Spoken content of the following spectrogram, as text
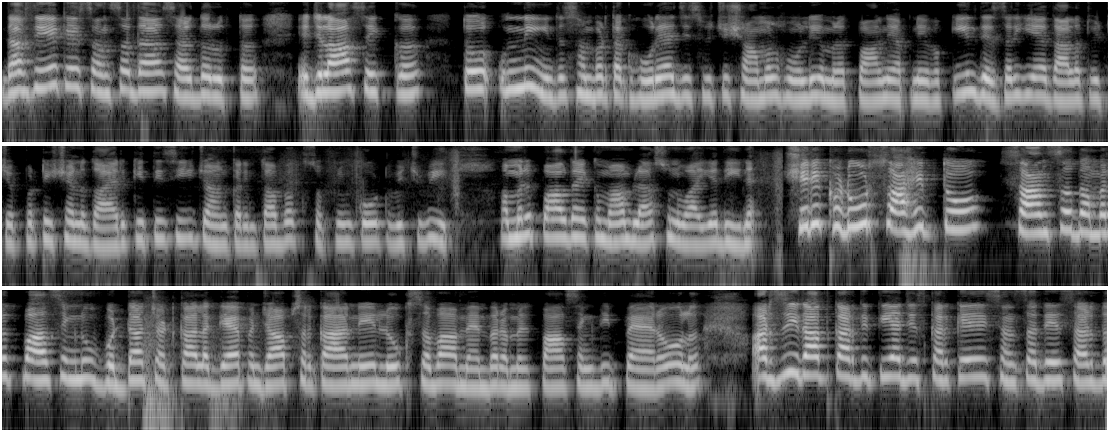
ਦੱਸ ਦਈਏ ਕਿ ਸੰਸਦ ਦਾ ਸਰਦ ਇਜਲਾਸ 1 ਤੋਂ 19 ਦਸੰਬਰ ਤੱਕ ਹੋ ਰਿਹਾ ਜਿਸ ਵਿੱਚ ਸ਼ਾਮਲ ਹੋਣ ਲਈ ਅੰਮ੍ਰਿਤਪਾਲ ਨੇ ਆਪਣੇ ਵਕੀਲ ਦੇ ਜ਼ਰੀਏ ਅਦਾਲਤ ਵਿੱਚ ਪਟੀਸ਼ਨ ਦਾਇਰ ਕੀਤੀ ਸੀ। ਜਾਣਕਾਰੀ ਮੁਤਾਬਕ ਸੁਪਰੀਮ ਕੋਰਟ ਵਿੱਚ ਵੀ ਅੰਮ੍ਰਿਤਪਾਲ ਦਾ ਇੱਕ ਮਾਮਲਾ ਸੁਣਵਾਈ ਅਧੀਨ ਹੈ। ਸ਼੍ਰੀ ਖਡੂਰ ਸਾਹਿਬ ਤੋਂ ਸਾਂਸਦ ਅੰਮ੍ਰਿਤਪਾਲ ਸਿੰਘ ਨੂੰ ਵੱਡਾ ਝਟਕਾ ਲੱਗਿਆ ਪੰਜਾਬ ਸਰਕਾਰ ਨੇ ਲੋਕ ਸਭਾ ਮੈਂਬਰ ਅੰਮ੍ਰਿਤਪਾਲ ਸਿੰਘ ਦੀ ਪੈਰੋਲ ਅਰਜ਼ੀ ਰੱਦ ਕਰ ਦਿੱਤੀ ਹੈ, ਜਿਸ ਕਰਕੇ ਸੰਸਦ ਦੇ ਸਰਦ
